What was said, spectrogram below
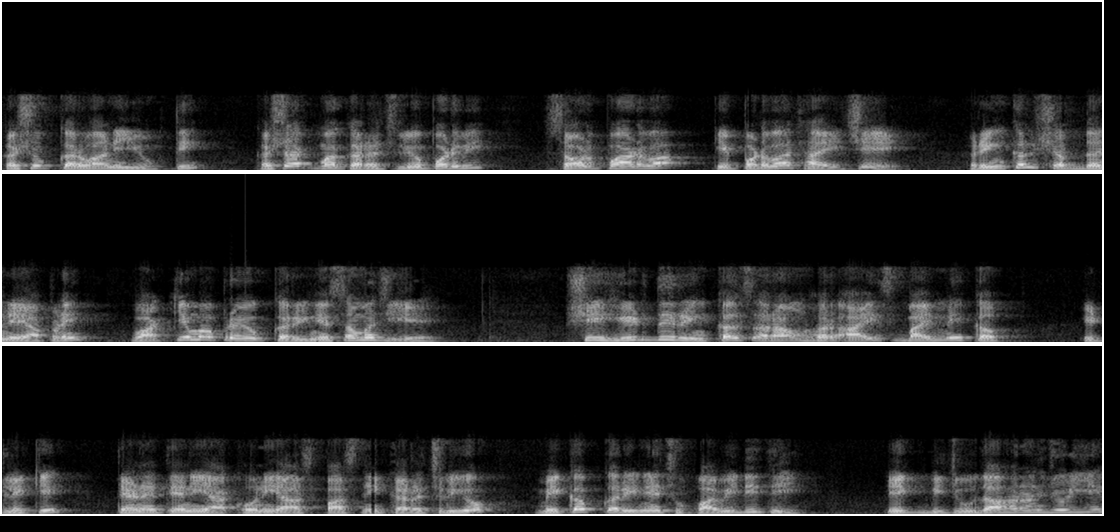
કશુંક કરવાની યુક્તિ, કશાકમાં કરચલીઓ પડવી, સળ પાડવા કે પડવા થાય છે. રિંકલ શબ્દને આપણે વાક્યમાં પ્રયોગ કરીને સમજીએ. She hid the wrinkles around her eyes by makeup એટલે કે તેણે તેની આંખોની આસપાસની કરચલીઓ મેકઅપ કરીને છુપાવી દીધી. એક બીજું ઉદાહરણ જોઈએ.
